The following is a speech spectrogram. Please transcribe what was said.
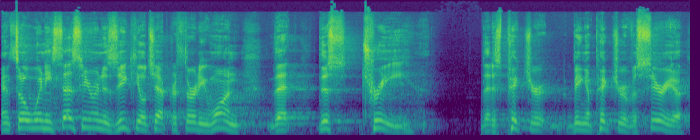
And so when he says here in Ezekiel chapter 31 that this tree, that is picture, being a picture of Assyria,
